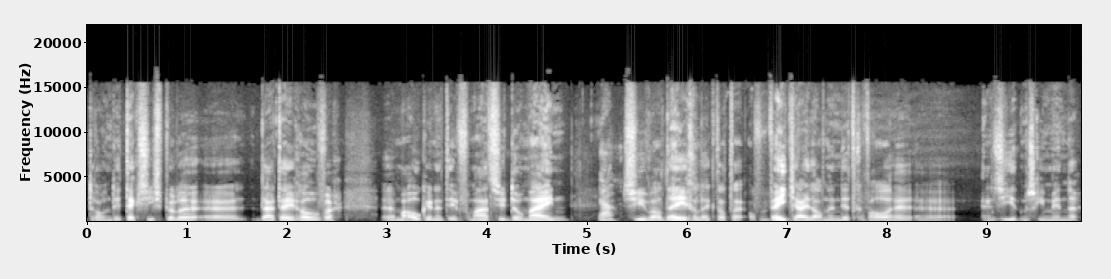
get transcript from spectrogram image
drone detectiespullen daartegenover. maar ook in het informatiedomein ja. zie je wel degelijk dat er, of weet jij dan in dit geval, hè, en zie je het misschien minder,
